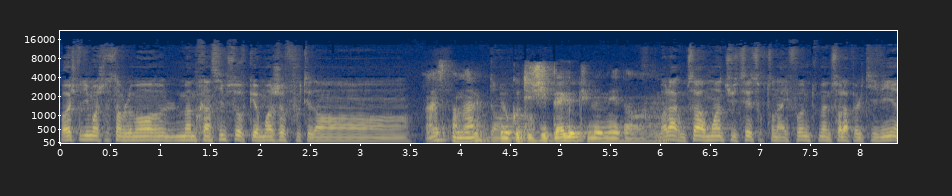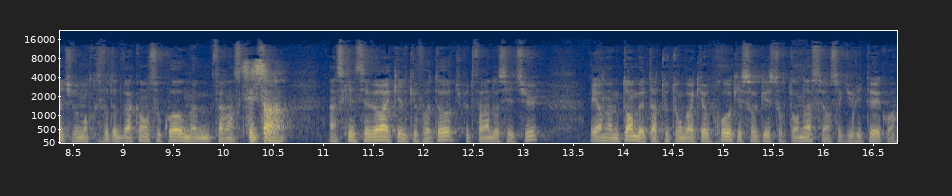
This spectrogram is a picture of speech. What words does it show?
Ouais, je te dis, moi, je fais simplement le même principe, sauf que moi, je foutais dans. Ouais, c'est pas mal. Dans- Le côté JPEG, tu le mets dans. Voilà, comme ça, au moins, tu sais, sur ton iPhone, même sur l'Apple TV, hein, tu veux montrer des photos de vacances ou quoi, ou même faire un C'est screen, ça. un screensaver avec quelques photos, tu peux te faire un dossier dessus. Et en même temps, ben, tu as tout ton backup pro qui est sur, qui est sur ton NAS et en sécurité, quoi.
